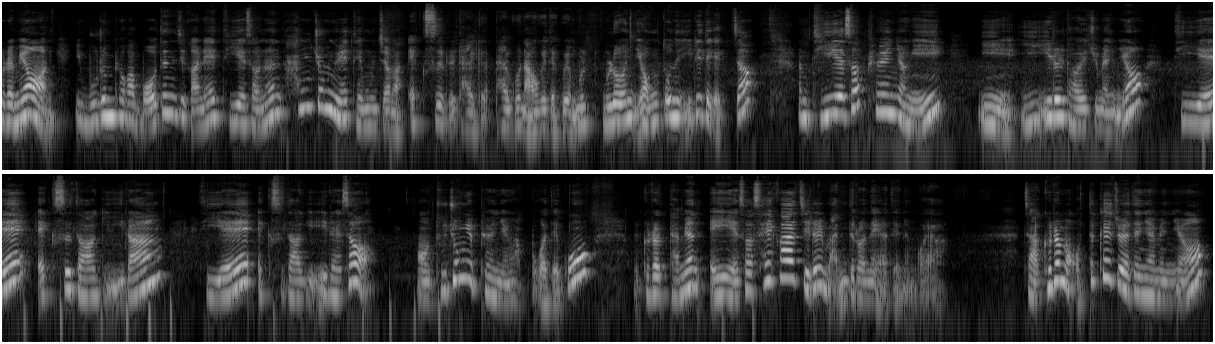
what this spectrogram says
그러면 이 물음표가 뭐든지 간에 뒤에서는 한 종류의 대문자만 x를 달고 나오게 되고요. 물론 0 또는 1이 되겠죠? 그럼 뒤에서 표현형이 이, 이 1을 더해주면요. 뒤에 x 더하기 2랑 뒤에 x 더하기 1해서 어, 두 종류 표현형이 확보가 되고 그렇다면 A에서 세 가지를 만들어내야 되는 거야. 자, 그러면 어떻게 해줘야 되냐면요.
